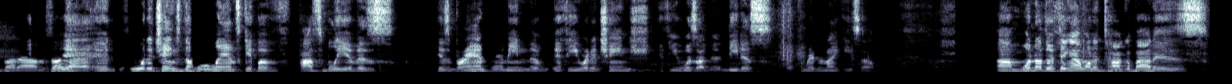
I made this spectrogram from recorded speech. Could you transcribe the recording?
but um, so yeah, it would have changed the whole landscape of possibly of his his brand. I mean, if he were to change, if he was on Adidas compared to Nike. So, um, one other thing I want to talk about is,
